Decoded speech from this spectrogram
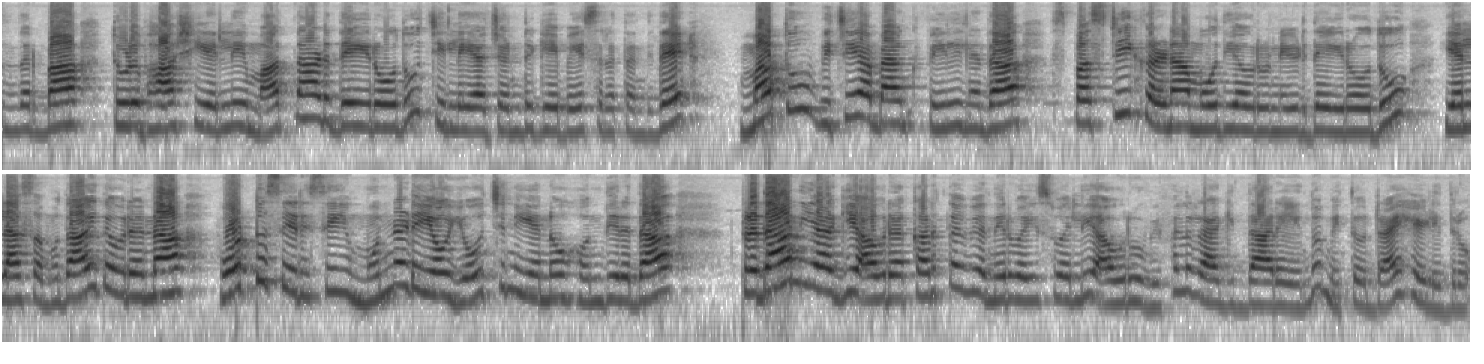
ಸಂದರ್ಭ ತುಳು ಭಾಷೆಯಲ್ಲಿ ಮಾತನಾಡದೇ ಇರೋದು ಜಿಲ್ಲೆಯ ಜನರಿಗೆ ಬೇಸರ ತಂದಿದೆ. ಮತ್ತು ವಿಜಯ ಬ್ಯಾಂಕ್ ಫೀಲಿನದ ಸ್ಪಷ್ಟೀಕರಣ ಮೋದಿ ಅವರು ನೀಡದೇ ಇರೋದು, ಎಲ್ಲ ಸಮುದಾಯದವರನ್ನ ಒಟ್ಟು ಸೇರಿಸಿ ಮುನ್ನಡೆಯೋ ಯೋಚನೆಯನ್ನು ಹೊಂದಿರದ ಪ್ರಧಾನಿಯಾಗಿ ಅವರ ಕರ್ತವ್ಯ ನಿರ್ವಹಿಸುವಲ್ಲಿ ಅವರು ವಿಫಲರಾಗಿದ್ದಾರೆ ಎಂದು ಮಿಥುನ್ ರಾಯ್ ಹೇಳಿದರು.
